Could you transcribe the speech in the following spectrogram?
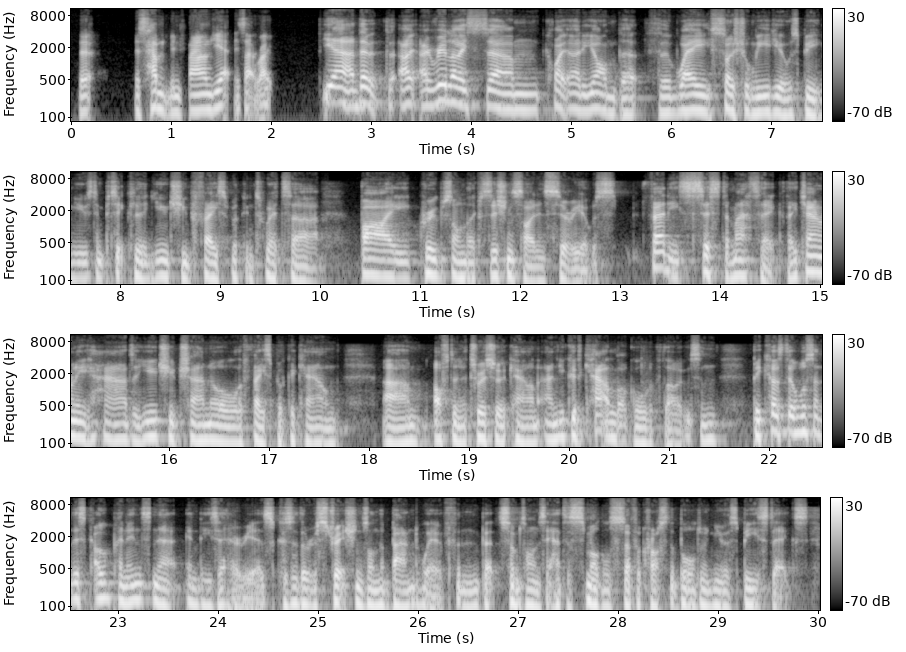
that just hadn't been found yet. Is that right? Yeah, the, the, I, I, realized um, quite early on that the way social media was being used, in particular YouTube, Facebook, and Twitter, by groups on the opposition side in Syria was fairly systematic. They generally had a YouTube channel, a Facebook account, um, often a Twitter account, and you could catalog all of those. And because there wasn't this open internet in these areas, because of the restrictions on the bandwidth, and that sometimes they had to smuggle stuff across the border in USB sticks,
